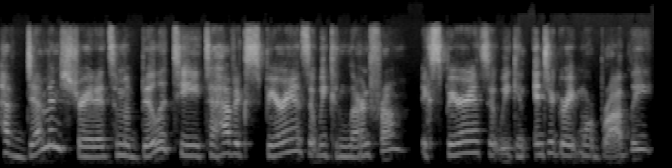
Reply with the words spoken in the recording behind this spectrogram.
have demonstrated some ability to have experience that we can learn from, experience that we can integrate more broadly,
